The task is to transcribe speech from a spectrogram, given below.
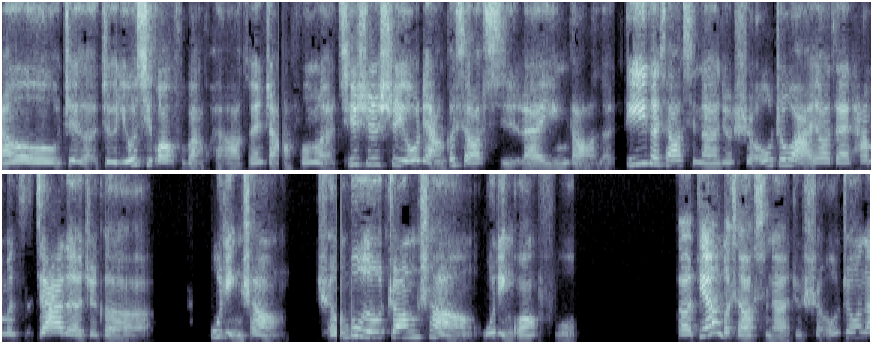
然后这个这个尤其光伏板块啊，昨天涨疯了。其实是有两个消息来引导的。第一个消息呢，就是欧洲啊要在他们自家的这个屋顶上全部都装上屋顶光伏。呃，第二个消息呢，就是欧洲呢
